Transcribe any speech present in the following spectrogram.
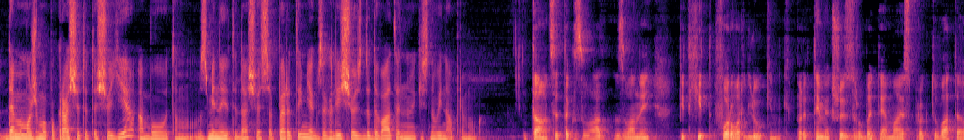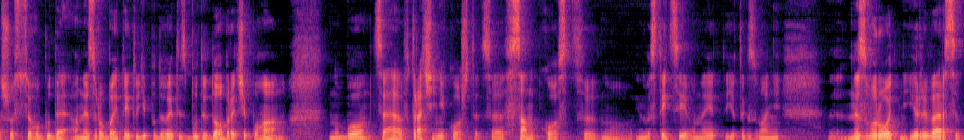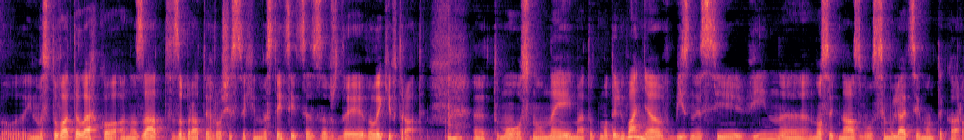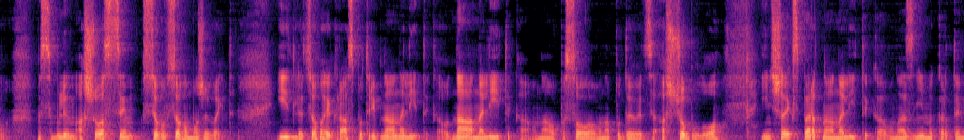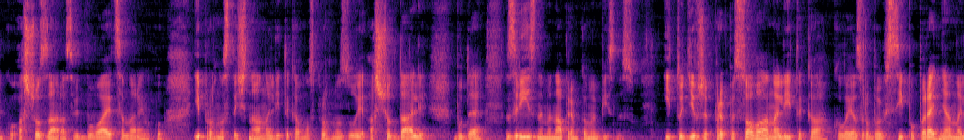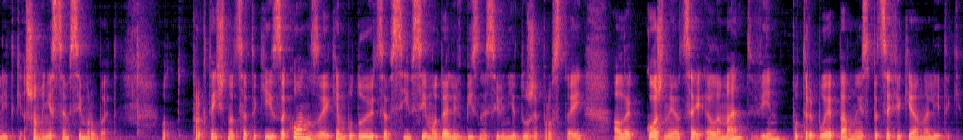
де ми можемо покращити те, що є, або там змінити да, щось перед тим, як взагалі щось додавати, ну, якийсь новий напрямок. Так, це так званий підхід forward-looking. Перед тим, як щось зробити, я маю спроектувати, а що з цього буде, а не зробити, і тоді подивитись, буде добре чи погано. Ну, бо це втрачені кошти, це sunk cost. Ну, Інвестиції, вони є так звані незворотні, irreversible. Інвестувати легко, а назад забрати гроші з цих інвестицій це завжди великі втрати. Uh-huh. Тому основний метод моделювання в бізнесі він е, носить назву симуляції Монте-Карло. Ми симулюємо, а що з цим з цього всього може вийти. І для цього якраз потрібна аналітика. Одна аналітика, вона описова, вона подивиться, а що було. Інша експертна аналітика, вона зніме картинку, а що зараз відбувається на ринку. І прогностична аналітика вона спрогнозує, а що далі буде з різними напрямками бізнесу. І тоді вже приписова аналітика, коли я зробив всі попередні аналітики, а що мені з цим всім робити? Практично це такий закон, за яким будуються всі всі моделі в бізнесі. Він є дуже простий, але кожний оцей елемент він потребує певної специфіки аналітики.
